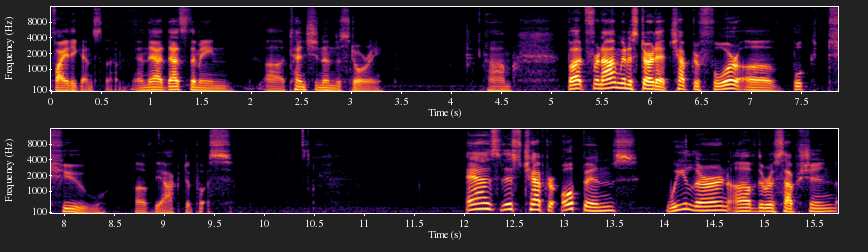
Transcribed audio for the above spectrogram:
fight against them, and that that's the main uh, tension in the story. Um, but for now, I'm going to start at chapter four of book two of the Octopus. As this chapter opens, we learn of the reception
